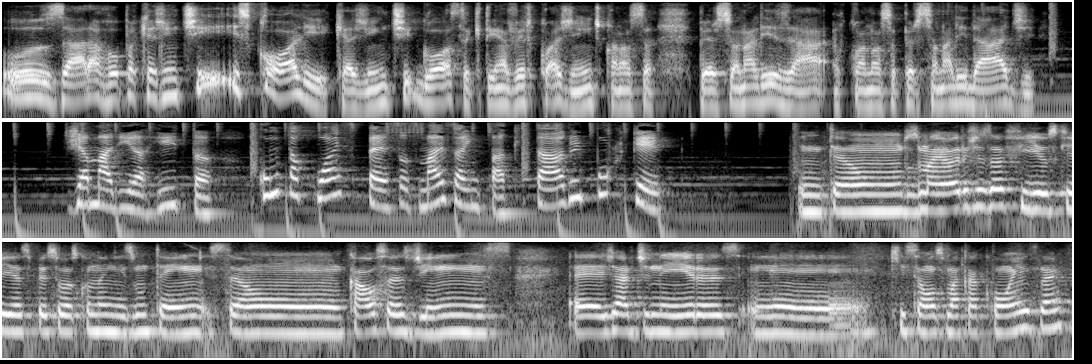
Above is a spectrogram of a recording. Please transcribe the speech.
usar a roupa que a gente escolhe, que a gente gosta, que tem a ver com a gente, com a nossa personalizar, com a nossa personalidade. Já Maria Rita conta quais peças mais a impactaram e por quê. Então, um dos maiores desafios que as pessoas com nanismo têm são calças jeans, é, jardineiras, é, que são os macacões, né?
